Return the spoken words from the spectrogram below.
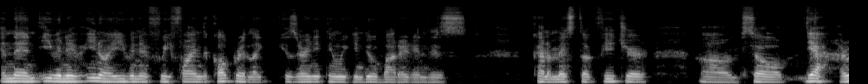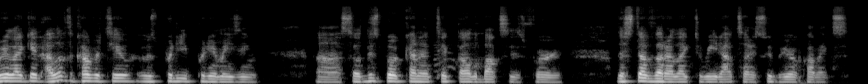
and then even if you know, even if we find the culprit, like, is there anything we can do about it in this kind of messed up future? Um, so yeah, I really like it. I love the cover too. It was pretty pretty amazing. Uh, so this book kind of ticked all the boxes for the stuff that I like to read outside of superhero comics.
